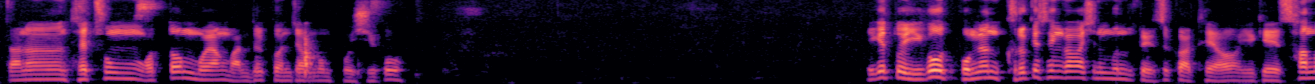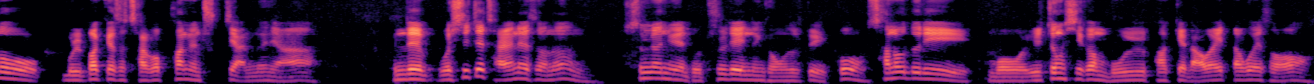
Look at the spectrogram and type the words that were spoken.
일단은 대충 어떤 모양 만들 건지 한번 보시고 이게 또 이거 보면 그렇게 생각하시는 분들도 있을 것 같아요. 이게 산호 물 밖에서 작업하면 죽지 않느냐. 근데 뭐 실제 자연에서는 수면 위에 노출되어 있는 경우들도 있고 산호들이 뭐 일정 시간 물 밖에 나와 있다고 해서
